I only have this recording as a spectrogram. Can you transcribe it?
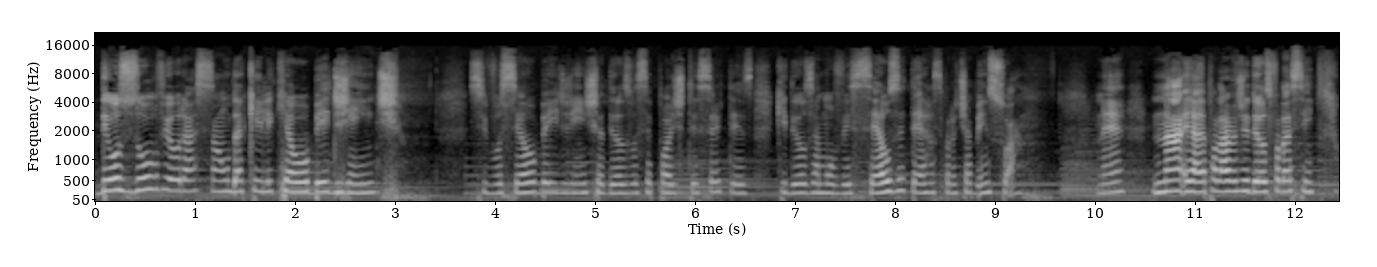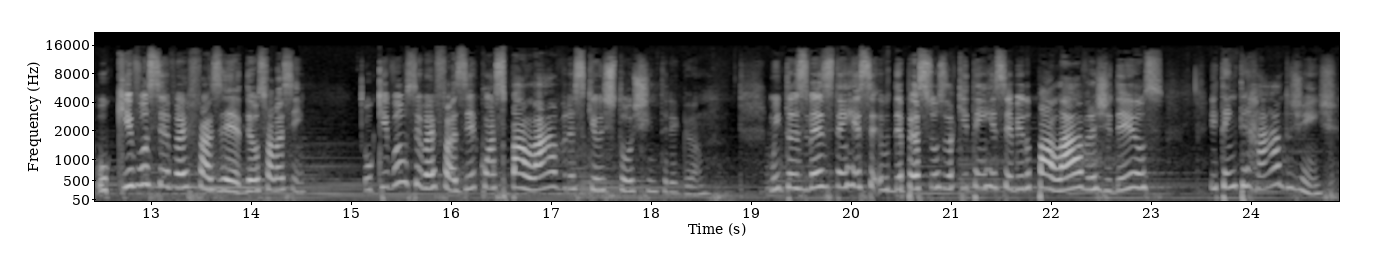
Deus ouve a oração daquele que é obediente. Se você é obediente a Deus, você pode ter certeza que Deus vai mover céus e terras para te abençoar. Né? Na, a palavra de Deus fala assim: o que você vai fazer? Deus fala assim: o que você vai fazer com as palavras que eu estou te entregando? Muitas vezes tem pessoas aqui têm recebido palavras de Deus e tem enterrado, gente.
